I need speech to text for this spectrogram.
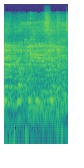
söyledi. Yok dedi,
